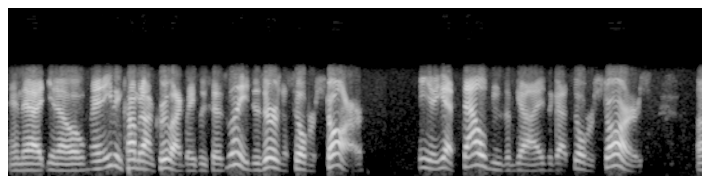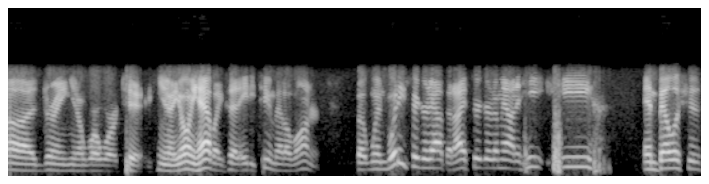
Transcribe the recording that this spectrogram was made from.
and that you know, and even Commandant Krulak basically says, well, he deserves a silver star. You know, you had thousands of guys that got silver stars uh, during you know World War II. You know, you only have like I said 82 Medal of Honor. But when Woody figured out that I figured him out, and he he embellishes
